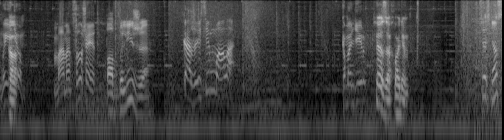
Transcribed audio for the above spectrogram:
Мы идем. Мамонт слушает. поближе. Кажись, им мало. Командир, Все, заходим. Все, снес.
